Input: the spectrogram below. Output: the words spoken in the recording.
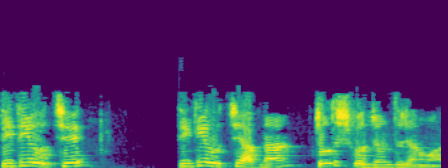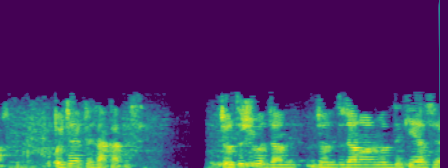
তৃতীয় হচ্ছে তৃতীয় হচ্ছে আপনার চতুষ্প জন্তু জানোয়ার। ওইটা একটা জাকাত আছে। চতুষ্প জন্তু জানোয়ার মধ্যে কি আছে?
